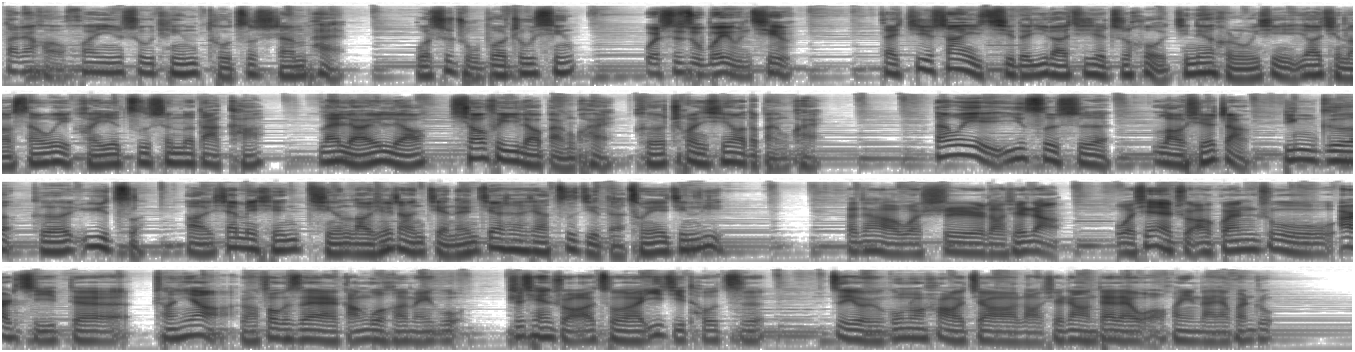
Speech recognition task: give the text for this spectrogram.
大家好，欢迎收听投资实战派，我是主播周鑫，我是主播永庆。在继上一期的医疗器械之后，今天很荣幸邀请到三位行业资深的大咖来聊一聊消费医疗板块和创新药的板块。三位依次是老学长兵哥和玉子啊。下面先请老学长简单介绍一下自己的从业经历。大家好，我是老学长，我现在主要关注二级的创新药，主要 focus 在港股和美股。之前主要做一级投资，自己有一个公众号叫老学长带带我，欢迎大家关注。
